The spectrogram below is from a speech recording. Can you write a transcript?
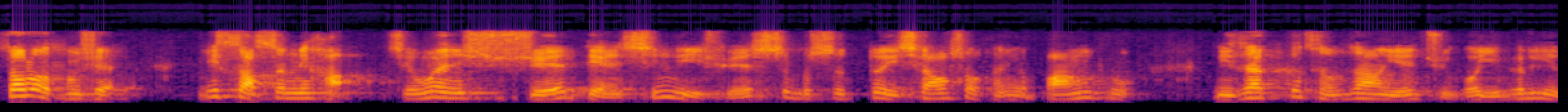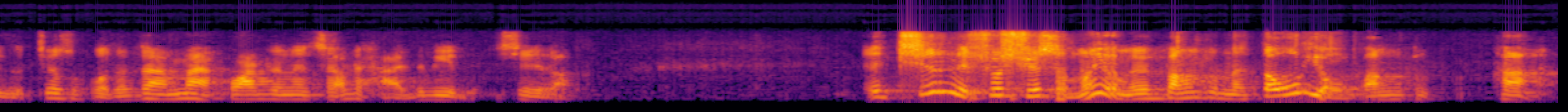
，，Solo 同学，伊斯老师你好，请问学点心理学是不是对销售很有帮助？你在课程上也举过一个例子，就是火车站卖花的那小女孩的例子，谢谢老师。呃，其实你说学什么有没有帮助呢？都有帮助哈，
